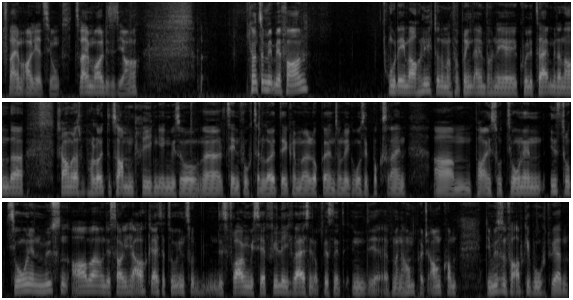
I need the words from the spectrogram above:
zweimal jetzt Jungs, zweimal dieses Jahr noch, kannst du mit mir fahren, oder eben auch nicht, oder man verbringt einfach eine coole Zeit miteinander. Schauen wir, dass wir ein paar Leute zusammenkriegen, irgendwie so äh, 10, 15 Leute, können wir locker in so eine große Box rein. Ähm, ein paar Instruktionen. Instruktionen müssen aber, und das sage ich auch gleich dazu, das fragen mich sehr viele, ich weiß nicht, ob das nicht der, auf meiner Homepage ankommt, die müssen vorab gebucht werden.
